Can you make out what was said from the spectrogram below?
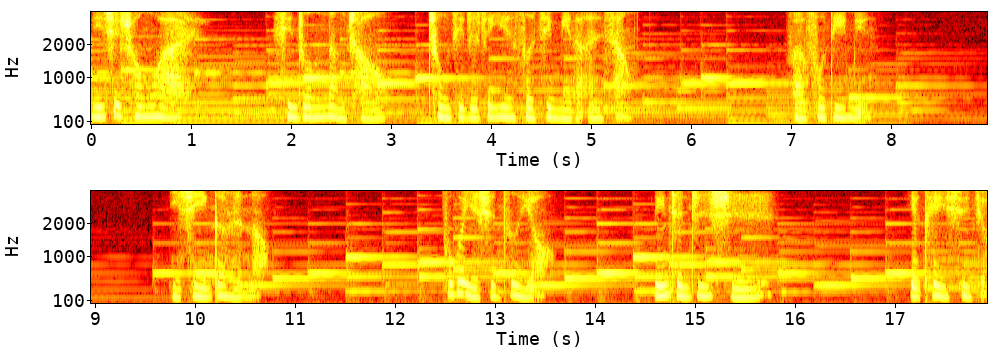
凝视窗外，心中的浪潮冲击着这夜色静谧的暗香，反复低鸣：“你是一个人了。”不过也是自由。凌晨之时，也可以酗酒。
